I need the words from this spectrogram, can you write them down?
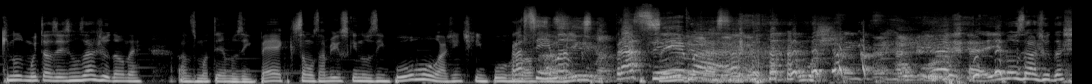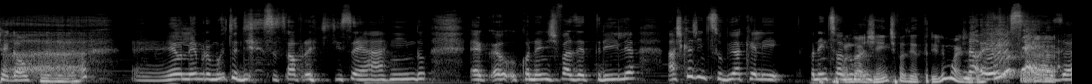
que no- muitas vezes nos ajudam, né, a nos mantermos em pé, que são os amigos que nos empurram, a gente que empurra Pra os nossos cima, amigos. pra Sempre cima. pra É, e nos ajuda a chegar ao cume, né? É, eu lembro muito disso, só pra gente encerrar rindo. É, eu- quando a gente fazia trilha, acho que a gente subiu aquele. Quando a gente sobe Quando um- a gente fazia trilha, Marja. Não, eu e o César.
